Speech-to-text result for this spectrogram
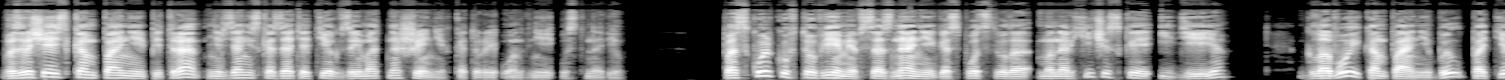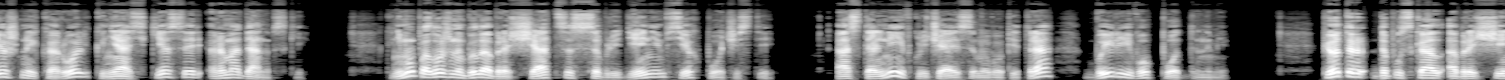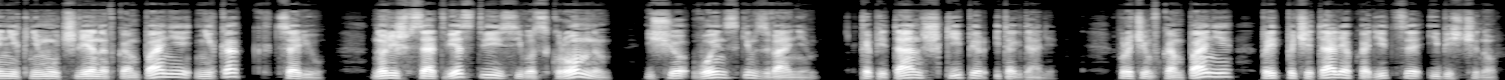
Возвращаясь к кампании Петра, нельзя не сказать о тех взаимоотношениях, которые он в ней установил. Поскольку в то время в сознании господствовала монархическая идея, главой кампании был потешный король князь Кесарь Рамадановский. К нему положено было обращаться с соблюдением всех почестей. Остальные, включая самого Петра, были его подданными. Петр допускал обращение к нему членов компании не как к царю, но лишь в соответствии с его скромным, еще воинским званием, капитан, шкипер и так далее. Впрочем, в компании предпочитали обходиться и без чинов.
